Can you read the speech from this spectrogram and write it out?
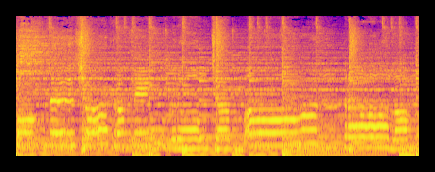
បងនៅឈរត្រង់នេះរងចាំអូនត្រឡប់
